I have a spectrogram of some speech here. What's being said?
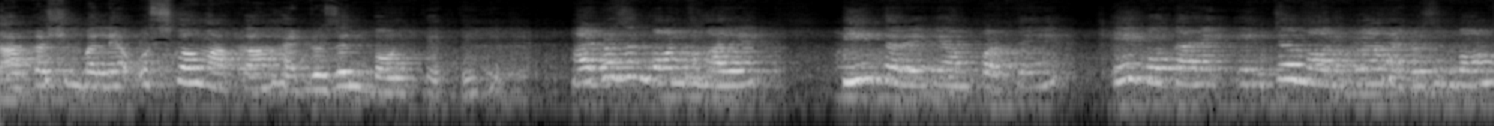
आकर्षण बल है, उसको हम आपका हाइड्रोजन बॉन्ड कहते हैं। हाइड्रोजन बॉन्ड हमारे तीन तरह के हम पढ़ते हैं। एक होता है इंटरमोलिकुलर हाइड्रोजन बॉन्ड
